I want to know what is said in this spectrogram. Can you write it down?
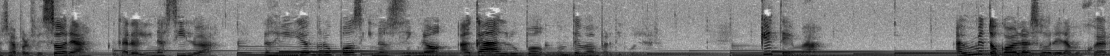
Nuestra profesora, Carolina Silva, nos dividió en grupos y nos asignó a cada grupo un tema en particular. ¿Qué tema? A mí me tocó hablar sobre la mujer,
